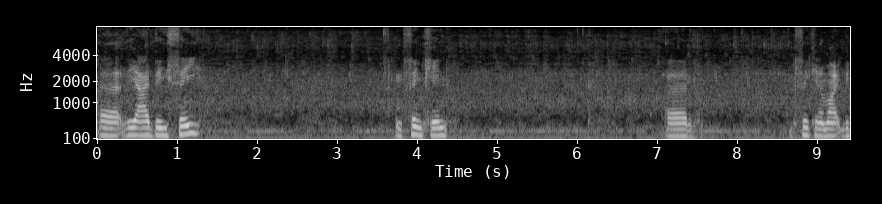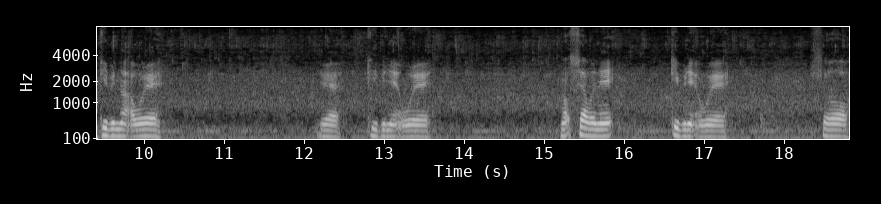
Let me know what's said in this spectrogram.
uh, the IBC I'm thinking um, I'm thinking I might be giving that away. Yeah giving it away. Not selling it giving it away. So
